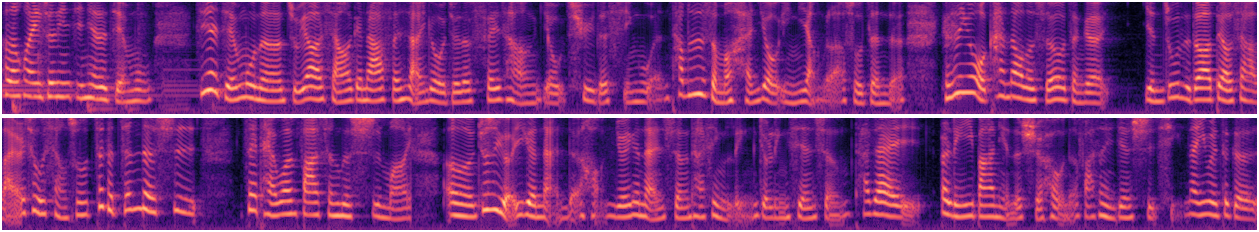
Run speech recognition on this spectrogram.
Hello，欢迎收听今天的节目。今天的节目呢，主要想要跟大家分享一个我觉得非常有趣的新闻。它不是什么很有营养的啦，说真的。可是因为我看到的时候，整个眼珠子都要掉下来，而且我想说，这个真的是。在台湾发生的事吗？呃，就是有一个男的，哈，有一个男生，他姓林，就林先生。他在二零一八年的时候呢，发生一件事情。那因为这个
